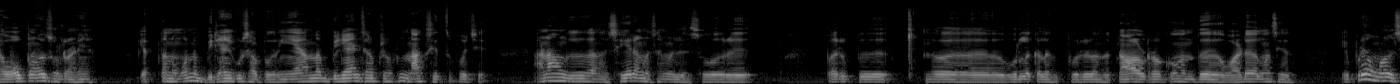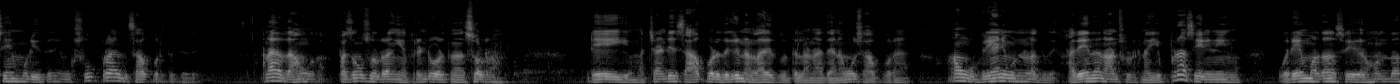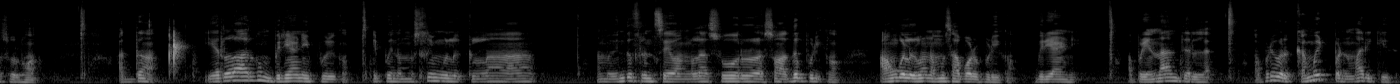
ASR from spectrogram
நான் ஓப்பனாகவே சொல்கிறேனே எத்தனை முறை நான் பிரியாணி கூட சாப்பிட்டுக்கிறேன் ஏன் தான் பிரியாணி சாப்பிட்டு சாப்பிட்டு நாக்கு செத்து போச்சு. ஆனால் அவங்க அங்கே செய்கிறாங்களே சமையல் சோறு பருப்பு இந்த உருளைக்கிழங்கு பொருள் அந்த நாலு ரகம் அந்த வடை எல்லாம் செய்யுது எப்படி அவங்களால செய்ய முடியுது? எனக்கு சூப்பராக இருக்குது சாப்பிட்றதுக்கு அது. ஆனால் அது அவங்க பசங்க சொல்கிறாங்க என் ஃப்ரெண்டு ஒருத்தன் சொல்கிறான் டேய் மச்சாண்டே சாப்பிட்றதுக்கு நல்லா இருக்கிறதில்ல. நான் தினமும் சாப்பிட்றேன். ஆனால் அவங்க பிரியாணி மட்டும் நல்லா இருக்குது. அதே தான் நான் சொல்கிறேன் நான் எப்படா செய்கிறீங்க நீங்களும்? ஒரே மாதிரி தான் செய்கிறோம்னு தான் சொல்லுவான். அதுதான் எல்லாருக்கும் பிரியாணி பிடிக்கும். இப்போ இந்த முஸ்லீம்களுக்கெல்லாம் நம்ம இந்து ஃப்ரெண்ட்ஸ் செய்வாங்கள்ல சோறு ரசம் அது பிடிக்கும். அவங்களுக்கெல்லாம் நம்ம சாப்பாடு பிடிக்கும் பிரியாணி. அப்படி என்னன்னு தெரில அப்படியே ஒரு கமிட்மெண்ட் மாதிரி இருக்குது.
